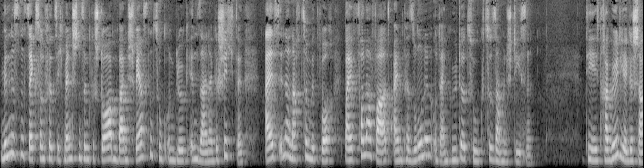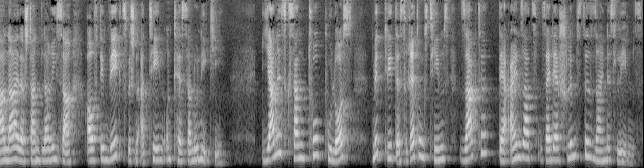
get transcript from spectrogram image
Mindestens 46 Menschen sind gestorben beim schwersten Zugunglück in seiner Geschichte, als in der Nacht zum Mittwoch bei voller Fahrt ein Personen- und ein Güterzug zusammenstießen. Die Tragödie geschah nahe der Stadt Larissa auf dem Weg zwischen Athen und Thessaloniki. Yannis Xantopoulos, Mitglied des Rettungsteams, sagte, der Einsatz sei der schlimmste seines Lebens.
